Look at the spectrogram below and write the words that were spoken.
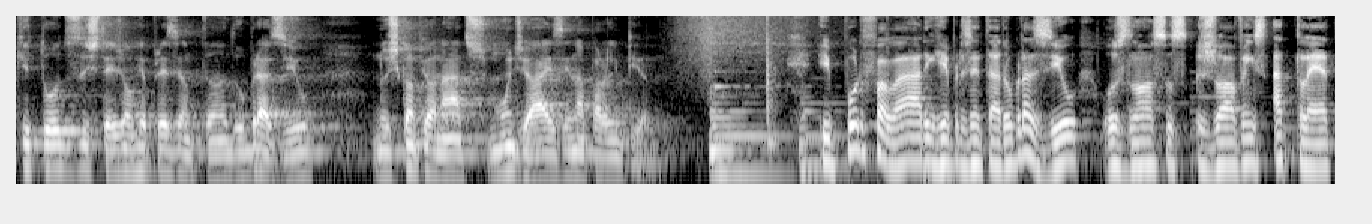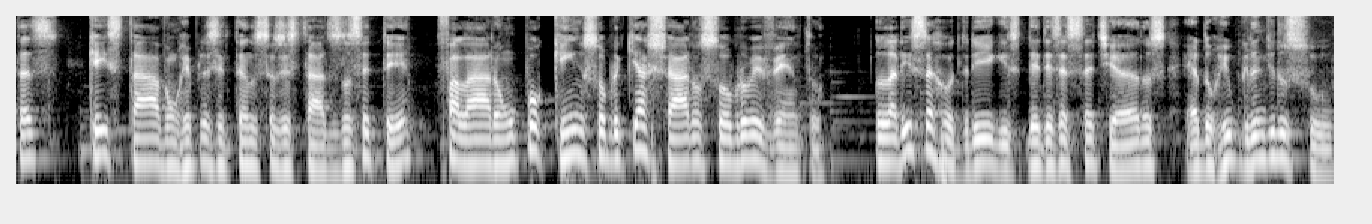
que todos estejam representando o Brasil nos campeonatos mundiais e na Paralimpíada. E por falar em representar o Brasil, os nossos jovens atletas que estavam representando seus estados no CT falaram um pouquinho sobre o que acharam sobre o evento. Larissa Rodrigues, de 17 anos, é do Rio Grande do Sul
